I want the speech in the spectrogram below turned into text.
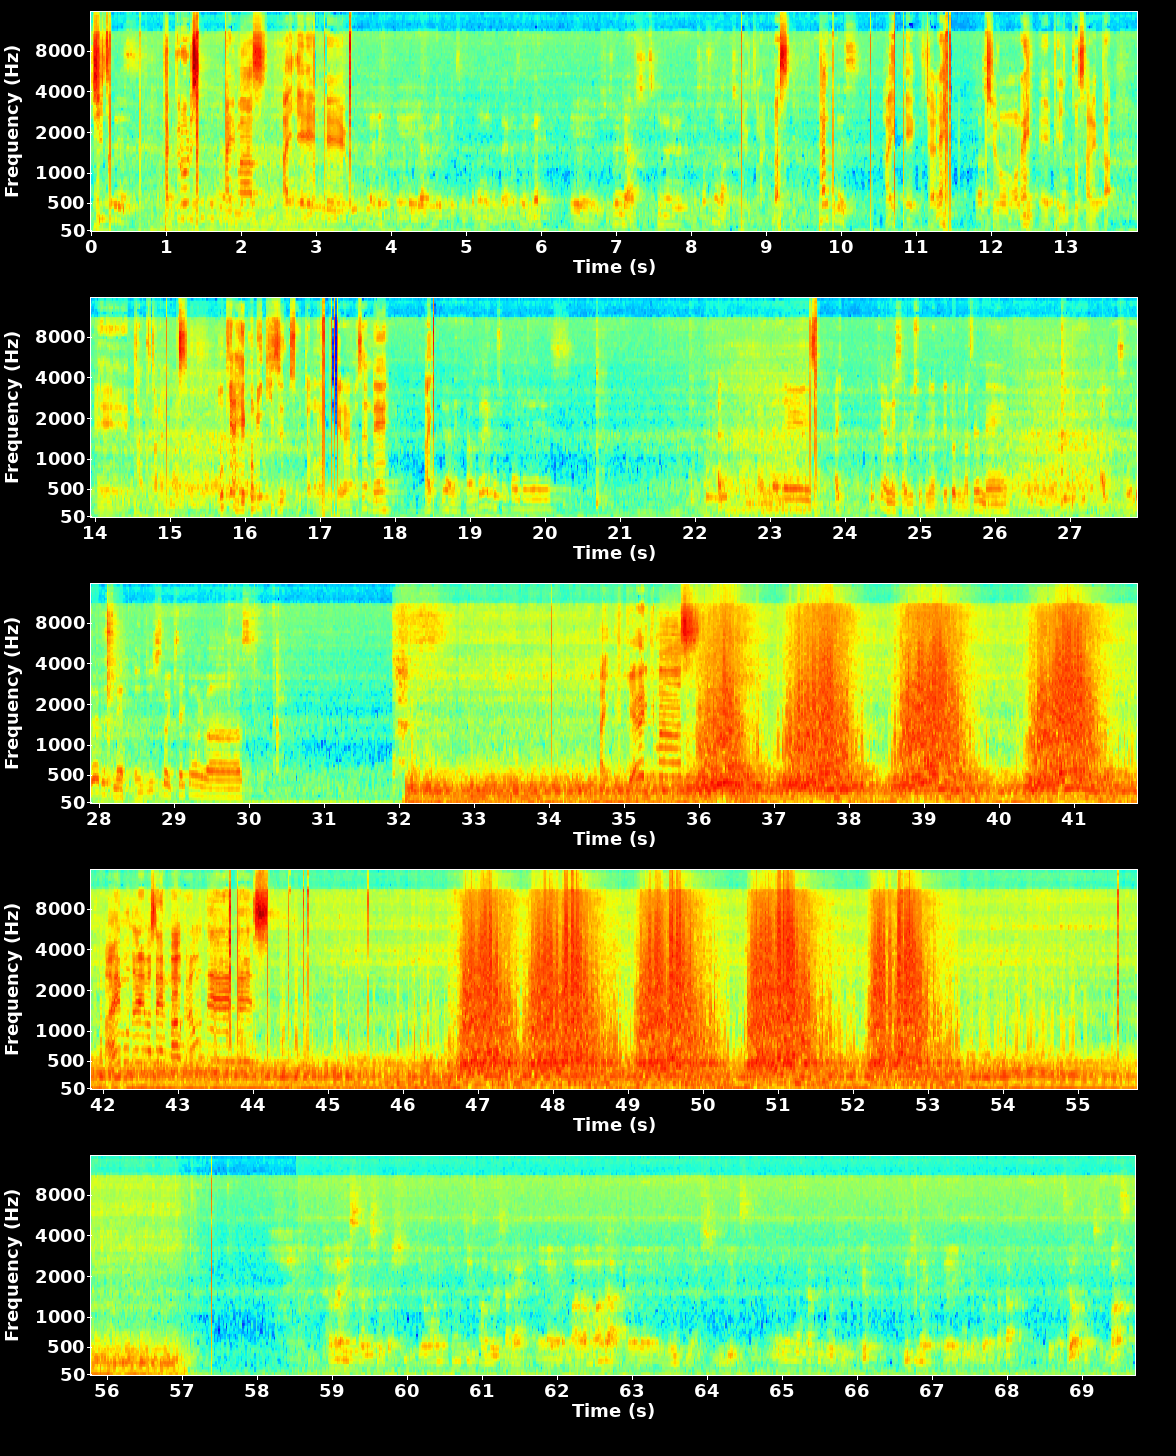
シートです。タックロールシートとなります。はい、えー、えー、大きなね、えー、破れ、そういったものございませんね。えー、非常に足つきの良さそうな車両となります。タンクです。はい、えー、こちらね。後ろのね、えペイントされた、えー、タンクとなります大きなへこみ傷そういったものを見受けられませんねはいではねタンク内ご紹介ですはいタンク内ですはい大きなね作業色ね出ておりませんねはいそれではですねエンジン始動いきたいと思います。はい吹き上がりいきます。ー、まだまだ、えー、元気な CX550 ぜひね、えー、ご検討の方、お問い合わせをお待ちしております。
